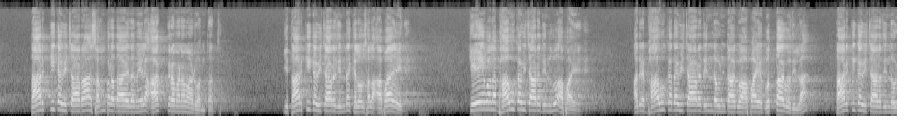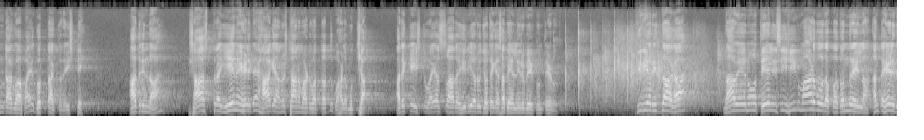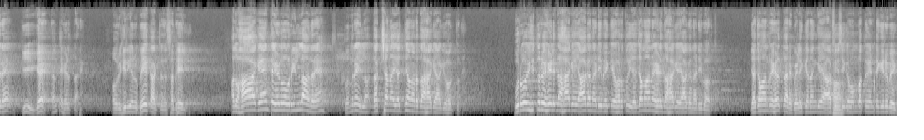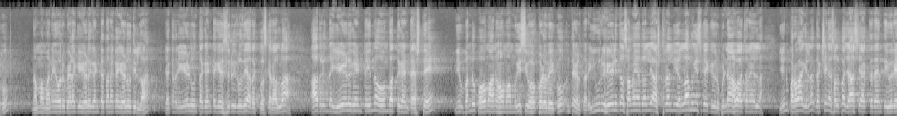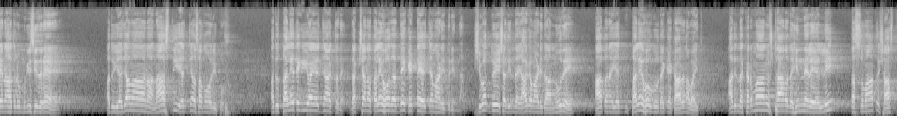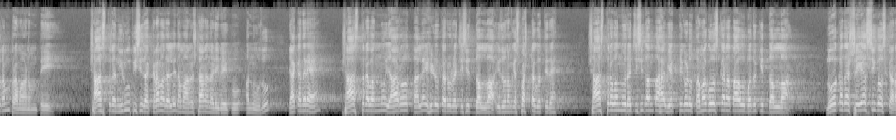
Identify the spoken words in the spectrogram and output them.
ತಾರ್ಕಿಕ ವಿಚಾರ ಸಂಪ್ರದಾಯದ ಮೇಲೆ ಆಕ್ರಮಣ ಮಾಡುವಂಥದ್ದು ಈ ತಾರ್ಕಿಕ ವಿಚಾರದಿಂದ ಕೆಲವು ಸಲ ಅಪಾಯ ಇದೆ. ಕೇವಲ ಭಾವುಕ ವಿಚಾರದಿಂದಲೂ ಅಪಾಯ ಇದೆ. ಆದರೆ ಭಾವುಕದ ವಿಚಾರದಿಂದ ಉಂಟಾಗುವ ಅಪಾಯ ಗೊತ್ತಾಗುವುದಿಲ್ಲ. ತಾರ್ಕಿಕ ವಿಚಾರದಿಂದ ಉಂಟಾಗುವ ಅಪಾಯ ಗೊತ್ತಾಗ್ತದೆ ಇಷ್ಟೇ. ಆದ್ದರಿಂದ ಶಾಸ್ತ್ರ ಏನು ಹೇಳಿದೆ ಹಾಗೆ ಅನುಷ್ಠಾನ ಮಾಡುವಂಥದ್ದು ಬಹಳ ಮುಖ್ಯ. ಅದಕ್ಕೆ ಇಷ್ಟು ವಯಸ್ಸಾದ ಹಿರಿಯರು ಜೊತೆಗೆ ಸಭೆಯಲ್ಲಿರಬೇಕು ಅಂತ ಹೇಳೋದು. ಹಿರಿಯರಿದ್ದಾಗ ನಾವೇನೋ ತೇಲಿಸಿ ಹೀಗೆ ಮಾಡ್ಬೋದಪ್ಪ, ತೊಂದರೆ ಇಲ್ಲ ಅಂತ ಹೇಳಿದರೆ ಹೀಗೆ ಅಂತ ಹೇಳ್ತಾರೆ. ಅವರು ಹಿರಿಯರು ಬೇಕಾಗ್ತದೆ ಸಭೆಯಲ್ಲಿ. ಅದು ಹಾಗೆ ಅಂತ ಹೇಳುವವರು ಇಲ್ಲ ಅಂದರೆ ತೊಂದರೆ ಇಲ್ಲ. ದಕ್ಷನ ಯಜ್ಞ ನಡೆದ ಹಾಗೆ ಆಗಿ ಹೋಗ್ತದೆ. ಪುರೋಹಿತರು ಹೇಳಿದ ಹಾಗೆ ಯಾಗ ನಡಿಬೇಕೇ ಹೊರತು ಯಜಮಾನ ಹೇಳಿದ ಹಾಗೆ ಯಾಗ ನಡಿಬಾರ್ದು. ಯಜಮಾನರು ಹೇಳ್ತಾರೆ, ಬೆಳಿಗ್ಗೆ ನನಗೆ ಆಫೀಸಿಗೆ ಒಂಬತ್ತು ಗಂಟೆಗೆ ಇರಬೇಕು. ನಮ್ಮ ಮನೆಯವರು ಬೆಳಗ್ಗೆ ಏಳು ಗಂಟೆ ತನಕ ಹೇಳುವುದಿಲ್ಲ ಯಾಕಂದರೆ ಏಳು ಅಂತ ಗಂಟೆಗೆ ಹೆಸರು ಇರುವುದೇ ಅದಕ್ಕೋಸ್ಕರ ಅಲ್ವಾ? ಆದ್ದರಿಂದ ಏಳು ಗಂಟೆಯಿಂದ ಒಂಬತ್ತು ಗಂಟೆ ಅಷ್ಟೇ ನೀವು ಬಂದು ಪವಮಾನ ಹೋಮ ಮುಗಿಸಿ ಕೊಡಬೇಕು ಅಂತ ಹೇಳ್ತಾರೆ. ಇವರು ಹೇಳಿದ ಸಮಯದಲ್ಲಿ ಅಷ್ಟರಲ್ಲಿ ಎಲ್ಲ ಮುಗಿಸ್ಬೇಕು ಇವರು. ಪುಣ್ಯಾಹವಾಚನ ಎಲ್ಲ. ಏನು ಪರವಾಗಿಲ್ಲ, ದಕ್ಷಿಣೆ ಸ್ವಲ್ಪ ಜಾಸ್ತಿ ಆಗ್ತದೆ ಅಂತ ಇವರೇನಾದರೂ ಮುಗಿಸಿದರೆ ಅದು ಯಜಮಾನ ನಾಸ್ತಿ ಯಜ್ಞ ಸಮೋರಿಪು ಅದು ತಲೆ ತೆಗೆಯುವ ಯಜ್ಞ ಆಗ್ತದೆ. ದಕ್ಷನ ತಲೆ ಹೋದದ್ದೇ ಕೆಟ್ಟ ಯಜ್ಞ ಮಾಡಿದ್ರಿಂದ. ಶಿವದ್ವೇಷದಿಂದ ಯಾಗ ಮಾಡಿದ ಅನ್ನುವುದೇ ಆತನ ಯಜ್ಞ, ತಲೆ ಹೋಗುವುದಕ್ಕೆ ಕಾರಣವಾಯಿತು. ಆದ್ದರಿಂದ ಕರ್ಮಾನುಷ್ಠಾನದ ಹಿನ್ನೆಲೆಯಲ್ಲಿ ತಸ್ಮಾತ್ ಶಾಸ್ತ್ರಂ ಪ್ರಮಾಣಂತೆ ಶಾಸ್ತ್ರ ನಿರೂಪಿಸಿದ ಕ್ರಮದಲ್ಲಿ ನಮ್ಮ ಅನುಷ್ಠಾನ ನಡಿಬೇಕು ಅನ್ನುವುದು. ಯಾಕಂದರೆ ಶಾಸ್ತ್ರವನ್ನು ಯಾರೋ ತಲೆ ಹಿಡುಕರು ರಚಿಸಿದ್ದಲ್ಲ, ಇದು ನಮಗೆ ಸ್ಪಷ್ಟ ಗೊತ್ತಿದೆ. ಶಾಸ್ತ್ರವನ್ನು ರಚಿಸಿದಂತಹ ವ್ಯಕ್ತಿಗಳು ತಮಗೋಸ್ಕರ ತಾವು ಬದುಕಿದ್ದಲ್ಲ. ಲೋಕದ ಶ್ರೇಯಸ್ಸಿಗೋಸ್ಕರ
